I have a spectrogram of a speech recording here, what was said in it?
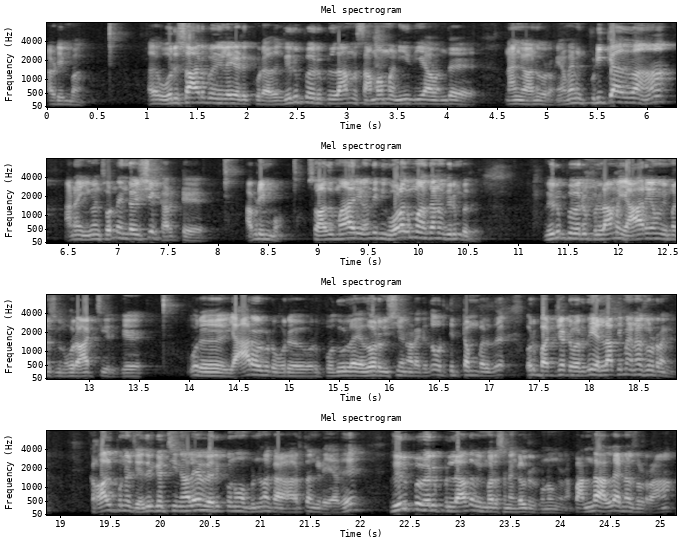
அப்படிம்பாங்க. அது ஒரு சார்பு நிலை எடுக்கக்கூடாது. விருப்பு வெறுப்பு இல்லாமல் சமமாக நீதியாக வந்து நாங்கள் அணுகுறோம். எனக்கு பிடிக்காது தான் ஆனால் இவன் சொன்ன இந்த விஷயம் கரெக்டு அப்படிம்போம். ஸோ அது மாதிரி வந்து நீ உலகமாக தானே விரும்புது. விருப்பு வெறுப்பு இல்லாமல் யாரையும் விமர்சிக்கணும். ஒரு ஆட்சி இருக்குது ஒரு யாரோ இருக்கட்டும் ஒரு ஒரு பொதுவில் ஏதோ ஒரு விஷயம் நடக்குது ஒரு திட்டம் வருது ஒரு பட்ஜெட் வருது எல்லாத்தையுமே என்ன சொல்கிறாங்க காழ்ப்புணர்ச்சி எதிர்கட்சினாலே வெறுக்கணும் அப்படின்லாம் க- அர்த்தம் கிடையாது. விருப்பு வெறுப்பு இல்லாத விமர்சனங்கள் இருக்கணுங்கிற அப்போ அந்த அல்ல என்ன சொல்கிறான்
